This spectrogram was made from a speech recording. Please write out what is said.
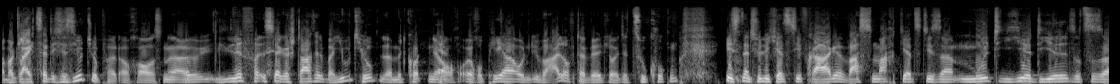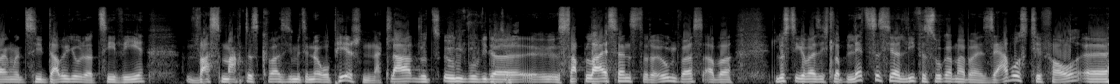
aber gleichzeitig ist YouTube halt auch raus. Ne? Also Liv ist ja gestartet bei YouTube, damit konnten ja, ja, auch Europäer und überall auf der Welt Leute zugucken. Ist natürlich jetzt die Frage, was macht jetzt dieser Multi-Year-Deal sozusagen mit CW oder CW? Was macht es quasi mit den europäischen? Na klar, wird es irgendwo wieder äh, sublicensed oder irgendwas, aber lustigerweise, ich glaube, letztes Jahr lief es sogar mal bei Servus TV. Äh,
